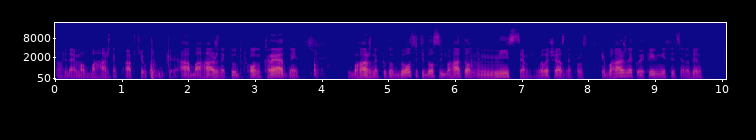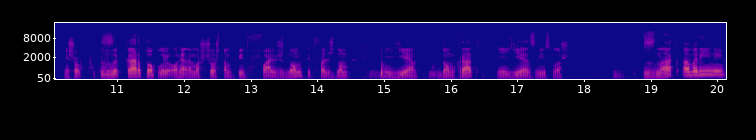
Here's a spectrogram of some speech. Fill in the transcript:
Оглядаємо багажник автівки. А багажник тут конкретний. Багажнику тут досить і досить багато місця. Величезний просто такий багажник, який вміститься на один мішок з картоплею. Оглянемо, що ж там під фальшдном. Під фальшдном є домкрат, є, звісно ж, знак аварійний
